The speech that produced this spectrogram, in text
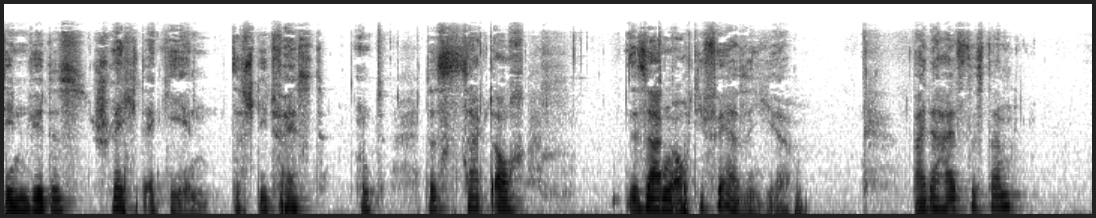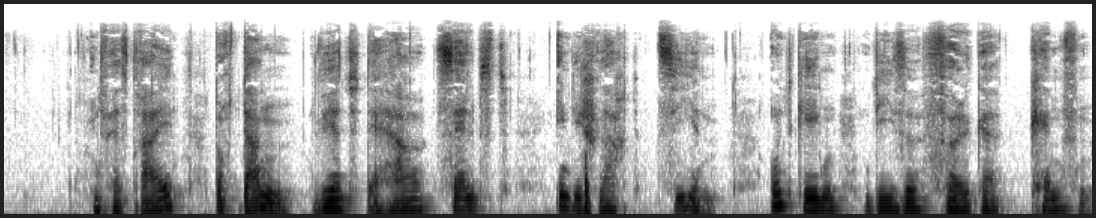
denen wird es schlecht ergehen. Das steht fest. Und das sagt auch, sagen auch die Verse hier. Weiter heißt es dann in Vers 3, doch dann wird der Herr selbst in die Schlacht ziehen und gegen diese Völker kämpfen,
